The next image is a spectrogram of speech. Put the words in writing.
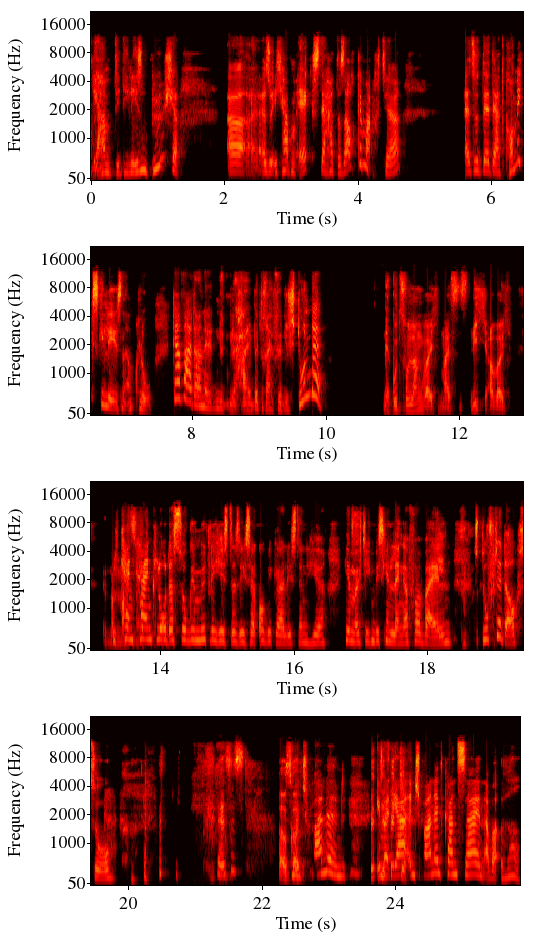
die, haben, die, die lesen Bücher. Äh, also ich habe einen Ex, der hat das auch gemacht, ja. Also der, der hat Comics gelesen am Klo. Der war da eine, eine halbe, dreiviertel Stunde. na gut, so lang war ich meistens nicht, aber ich, ich kenne kein Klo, das so gemütlich ist, dass ich sage, oh, wie geil ist denn hier? Hier möchte ich ein bisschen länger verweilen. Es duftet auch so. Es ist, oh so entspannend. bitte, Ich mein, bitte, ja, entspannend kann es sein, aber uh,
